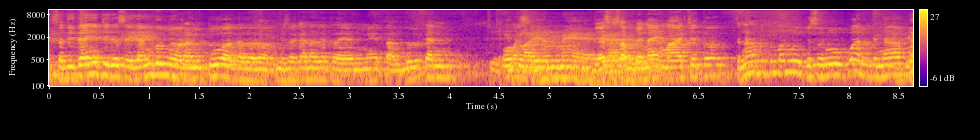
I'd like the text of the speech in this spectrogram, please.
Setidaknya tidak saya ganggu nih orang tua kalau misalkan ada klien metal. Dulu kan Oh, klien metal. Biasa sampai naik macet tuh. Kenapa teman lu keserupan? Kenapa?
